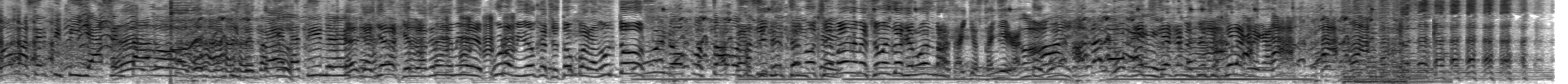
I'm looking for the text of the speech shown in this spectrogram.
¿Cómo hacer pipí ya sentado? ¿Cómo hacer pipí Para que sentado? la tiene. El que quiera que lo agregue, mire, puro video cachetón para adultos. Uy, no, pues todos A así. de esta noche, mándeme su mensaje, no es más. Ay, ya están llegando, Ah, güey. ándale. No manches, déjame empiezo a hacer agregar.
